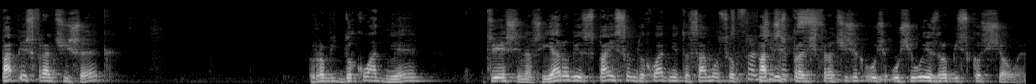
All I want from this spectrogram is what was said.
Papież Franciszek robi dokładnie, czy jeszcze inaczej, ja robię z Państwem dokładnie to samo, co Co papież Franciszek- Fran- Franciszek usi- usiłuje zrobić z Kościołem.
